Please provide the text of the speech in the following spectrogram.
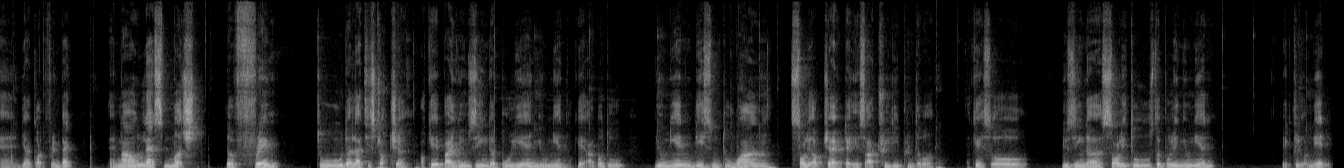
and yeah got frame back. And now let's merge the frame to the lattice structure. Okay? By using the boolean union. Okay? I'm going to union this into one solid object that is uh, a 3d printable. Okay? So using the solid tools the boolean union. Okay click on it.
